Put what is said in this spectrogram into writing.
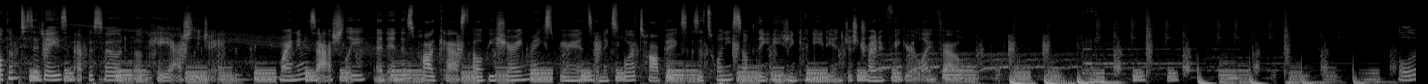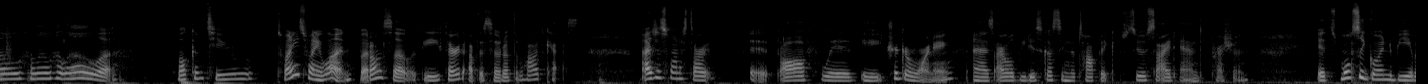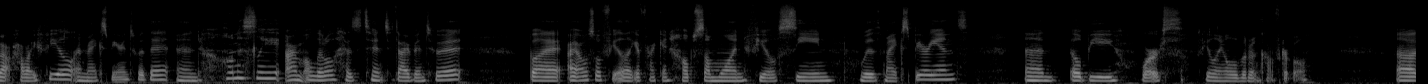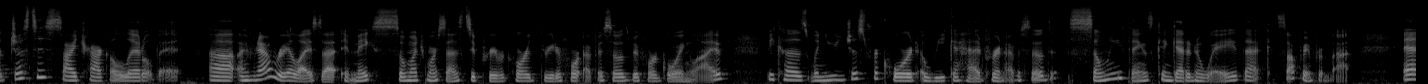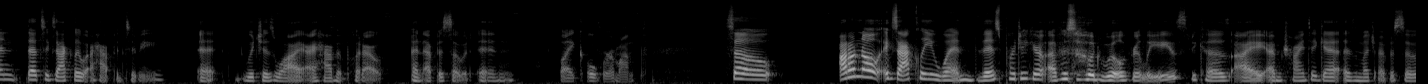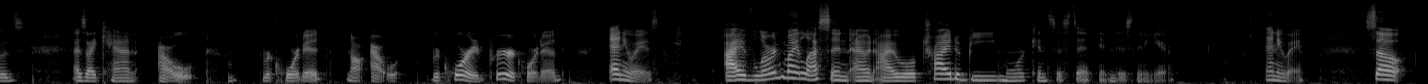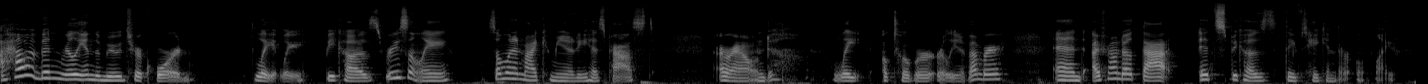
Welcome to today's episode of Hey Ashley Jane. My name is Ashley, and in this podcast, I'll be sharing my experience and explore topics as a 20 something Asian Canadian just trying to figure life out. Hello, hello, hello. Welcome to 2021, but also the third episode of the podcast. I just want to start it off with a trigger warning as I will be discussing the topic of suicide and depression. It's mostly going to be about how I feel and my experience with it, and honestly, I'm a little hesitant to dive into it, but I also feel like if I can help someone feel seen with my experience, and it'll be worth feeling a little bit uncomfortable. Uh, just to sidetrack a little bit, uh, I've now realized that it makes so much more sense to pre record three to four episodes before going live because when you just record a week ahead for an episode, so many things can get in a way that could stop me from that. And that's exactly what happened to me, uh, which is why I haven't put out an episode in like over a month. So I don't know exactly when this particular episode will release because I am trying to get as much episodes as I can out, recorded, not out, recorded, pre recorded. Anyways, I've learned my lesson and I will try to be more consistent in this new year. Anyway, so I haven't been really in the mood to record lately because recently someone in my community has passed around late October, early November, and I found out that it's because they've taken their own life.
